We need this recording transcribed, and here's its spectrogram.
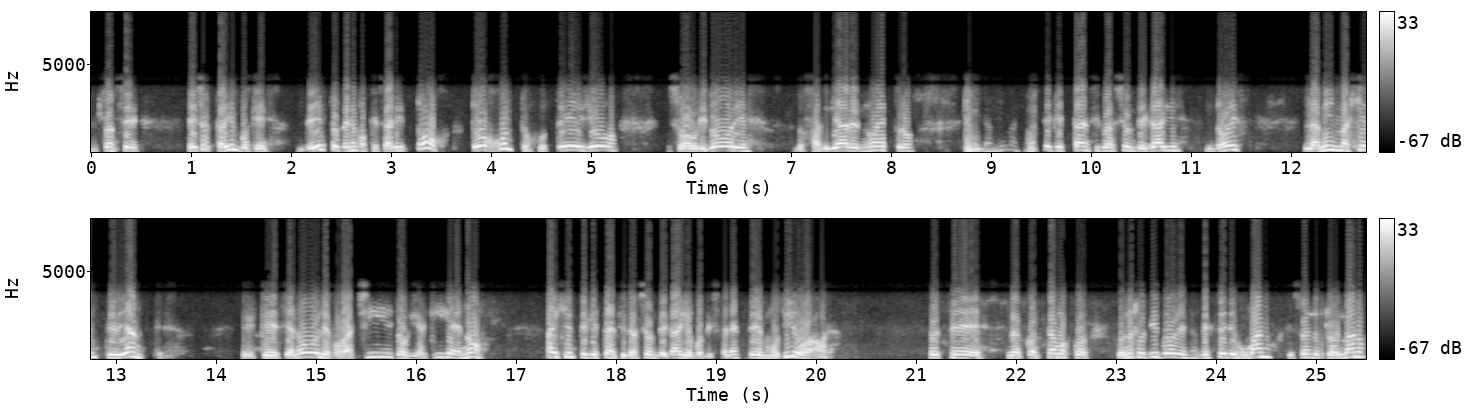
entonces, eso está bien porque de esto tenemos que salir todos, todos juntos, usted, yo, sus auditores, los familiares nuestros, y la misma gente que está en situación de calle no es la misma gente de antes, que decía, no, él es borrachito, que aquí, no. Hay gente que está en situación de calle por diferentes motivos ahora. Entonces nos encontramos con, con otro tipo de seres humanos, que son nuestros hermanos,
